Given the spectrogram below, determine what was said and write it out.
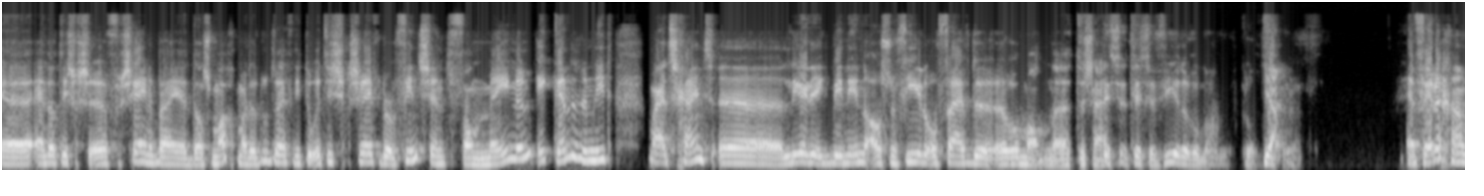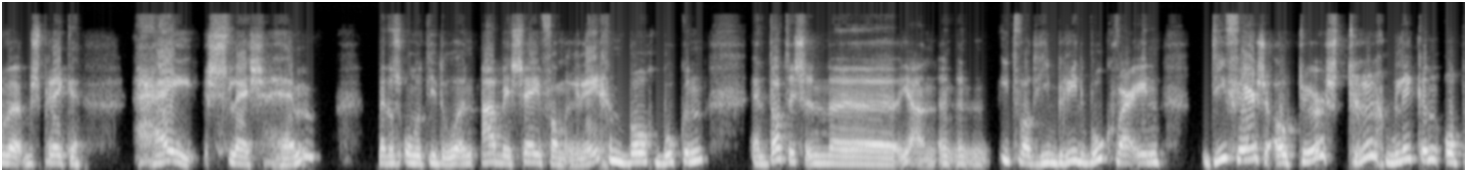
Uh, en dat is uh, verschenen bij uh, Das Mag, maar dat doet er even niet toe. Het is geschreven door Vincent van Menen. Ik kende hem niet, maar het schijnt, leerde ik binnenin, als een vierde of vijfde roman te zijn. Het is, het is een vierde roman, klopt. Ja. ja. En verder gaan we bespreken hij slash hem. Met als ondertitel een ABC van regenboogboeken. En dat is een, uh, ja, een, een, iets wat hybride boek waarin diverse auteurs terugblikken op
